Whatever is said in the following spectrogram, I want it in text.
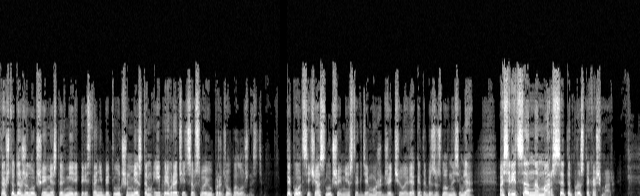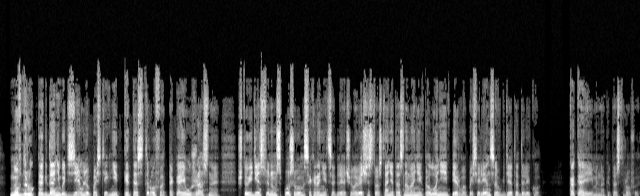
Так что даже лучшее место в мире перестанет быть лучшим местом и превратится в свою противоположность. Так вот, сейчас лучшее место, где может жить человек, это, безусловно, Земля. А селиться на Марс — это просто кошмар. Но вдруг когда-нибудь Землю постигнет катастрофа, такая ужасная, что единственным способом сохраниться для человечества станет основание колонии первопоселенцев где-то далеко. Какая именно катастрофа?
